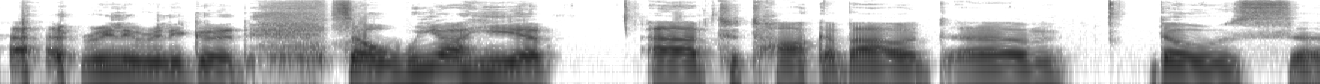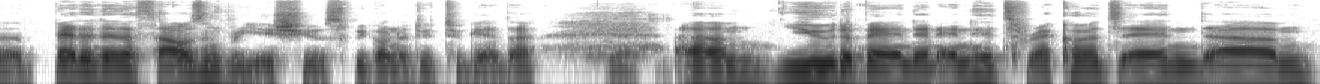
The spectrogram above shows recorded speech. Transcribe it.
really, really good. So, we are here uh, to talk about um, those uh, better than a thousand reissues we're going to do together. Yeah. Um, you, the band, and End Hits Records. And um,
